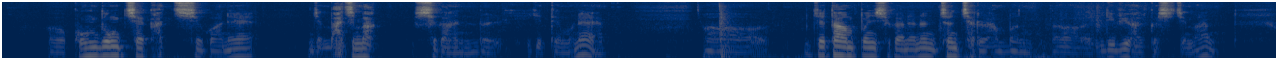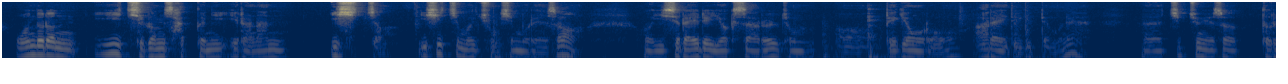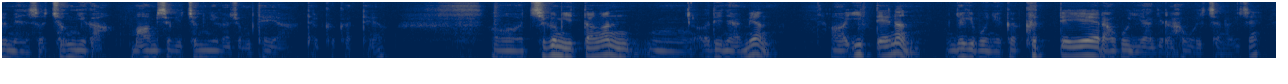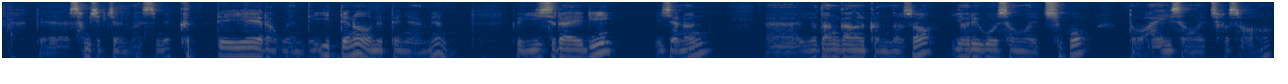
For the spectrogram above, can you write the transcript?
어, 공동체 가치관의 이제 마지막 시간을이기 때문에 어, 이제 다음번 시간에는 전체를 한번 어, 리뷰할 것이지만 오늘은 이 지금 사건이 일어난 이 시점, 이 시점을 중심으로 해서 어, 이스라엘의 역사를 좀 어, 배경으로 알아야 되기 때문에 에, 집중해서 들으면서 정리가 마음속에 정리가 좀 돼야 될 것 같아요. 어, 지금 이 땅은 음, 어디냐면 어, 이 때는 여기 보니까 그때에라고 이야기를 하고 있잖아요, 그제? 그 30절 말씀에 그때에라고 했는데 이 때는 어느 때냐면 그 이스라엘이 이제는 어, 요단강을 건너서 여리고 성을 치고 또 아이 성을 쳐서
